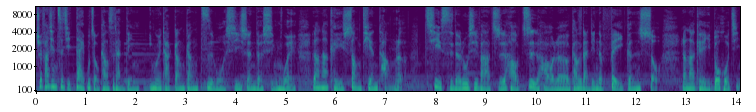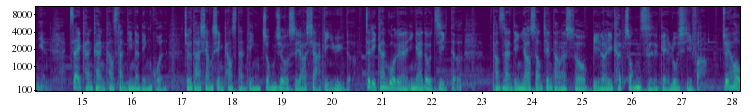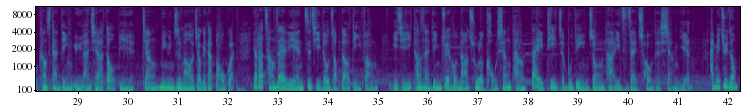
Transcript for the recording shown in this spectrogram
却发现自己带不走康斯坦丁，因为他刚刚自我牺牲的行为让他可以上天堂了。气死的路西法只好治好了康斯坦丁的肺跟手，让他可以多活几年。再看看康斯坦丁的灵魂，就是他相信康斯坦丁终究是要下地狱的。这里看过的人应该都记得。康斯坦丁要上天堂的时候，比了一颗中指给路西法。最后，康斯坦丁与安琪拉道别，将命运之矛交给他保管，要他藏在连自己都找不到的地方。以及康斯坦丁最后拿出了口香糖，代替整部电影中他一直在抽的香烟。还没剧中。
